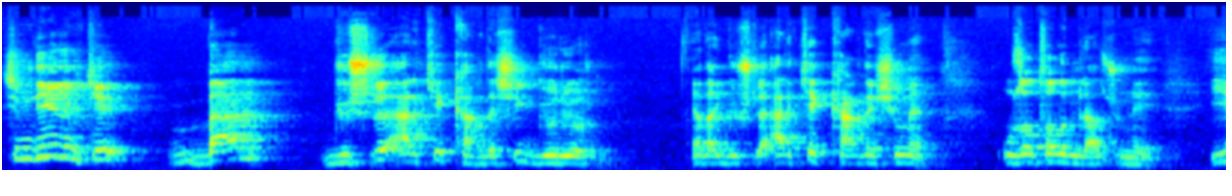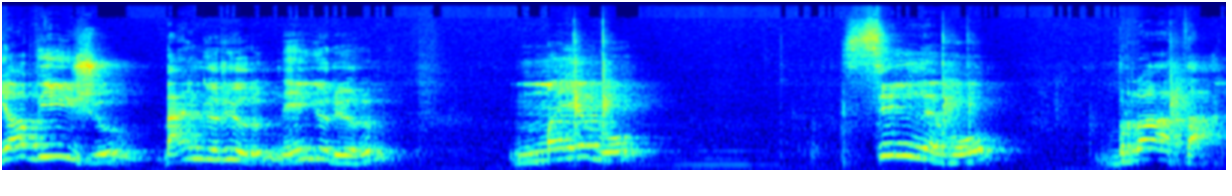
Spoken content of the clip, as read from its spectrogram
Şimdi diyelim ki ben güçlü erkek kardeşi görüyorum. Ya da güçlü erkek kardeşimi Uzatalım biraz cümleyi. Ya viju, ben görüyorum. Neyi görüyorum? Mayevo, sillevo, brata.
